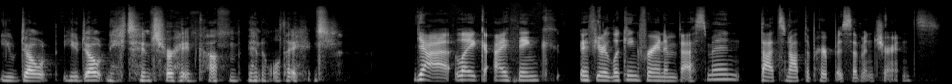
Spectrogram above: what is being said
you don't you don't need to insure income in old age. Yeah, like I think if you're looking for an investment, that's not the purpose of insurance.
